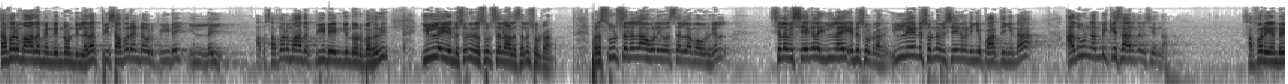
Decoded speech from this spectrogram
சஃபர் மாதம் என்று ஒன்று இல்லை. அதாவது பி- சஃபர் என்ற ஒரு பீடை இல்லை. அப்போ சஃபர் மாத பீடை என்கின்ற ஒரு பகுதி இல்லை என்று சொல்லி ரசூல் சல்லா அலுவலம் சொல்றாங்க. இப்போ ரசூல் சல்லா அலி வசல்லாம் அவர்கள் சில விஷயங்களை இல்லை என்று சொல்றாங்க. இல்லை என்று சொன்ன விஷயங்களை நீங்க பார்த்தீங்கன்னா அதுவும் நம்பிக்கை சார்ந்த விஷயம்தான். சஃபர் என்று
